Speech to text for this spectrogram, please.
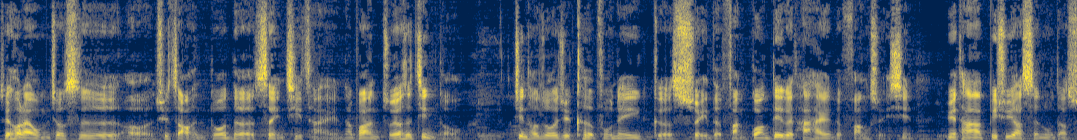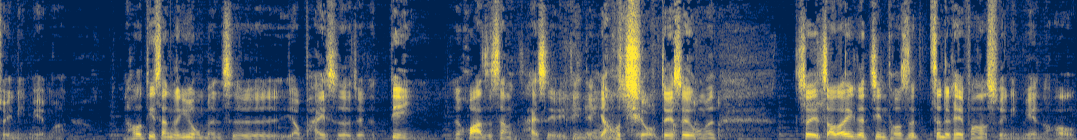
所以后来我们就是呃去找很多的摄影器材，那包含主要是镜头，镜头如何去克服那一个水的反光。第二个它还有一个防水性，因为它必须要深入到水里面嘛。然后第三个，因为我们是要拍摄这个电影，在画质上还是有一定的要求，对，所以我们所以找到一个镜头是真的可以放到水里面，然后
